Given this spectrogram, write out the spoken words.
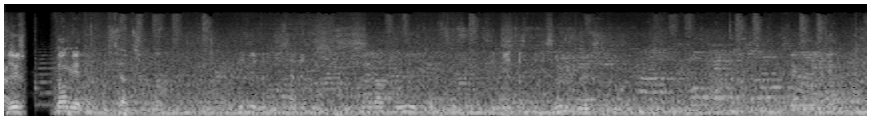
Слышь, кто метр пятьдесят? Ну, That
